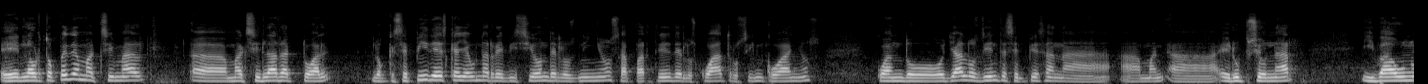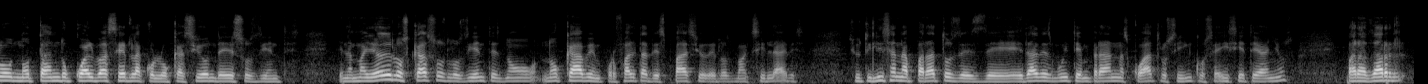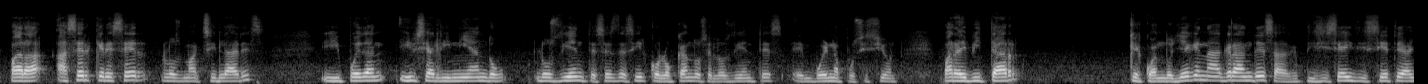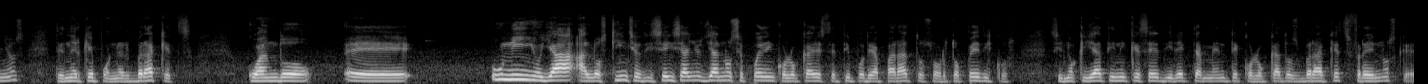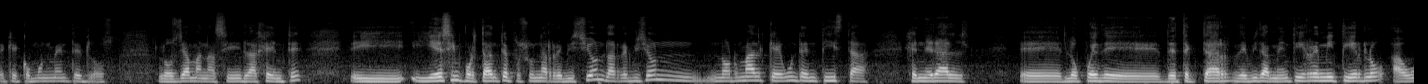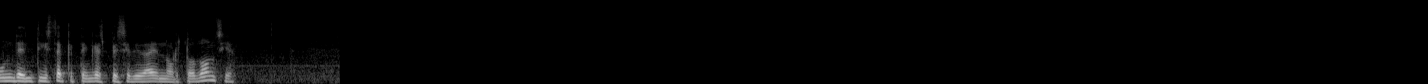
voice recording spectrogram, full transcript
En la ortopedia maxilar, uh, maxilar actual, lo que se pide es que haya una revisión de los niños a partir de los 4 o 5 años, cuando ya los dientes empiezan a, erupcionar y va uno notando cuál va a ser la colocación de esos dientes. En la mayoría de los casos los dientes no, no caben por falta de espacio de los maxilares. Se utilizan aparatos desde edades muy tempranas, 4, 5, 6, 7 años, para, dar, para hacer crecer los maxilares y puedan irse alineando los dientes, es decir, colocándose los dientes en buena posición, para evitar que cuando lleguen a grandes, a 16, 17 años, tener que poner brackets. Cuando eh, un niño ya a los 15 o 16 años ya no se pueden colocar este tipo de aparatos ortopédicos, sino que ya tienen que ser directamente colocados brackets, frenos, que, comúnmente los, los llaman así la gente, y, y, es importante pues una revisión, la revisión normal que un dentista general eh, lo puede detectar debidamente y remitirlo a un dentista que tenga especialidad en ortodoncia.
